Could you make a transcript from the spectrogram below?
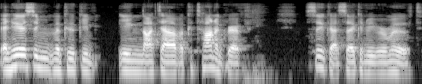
And here's the mekugi being knocked out of a katana grip, Tsuka, so it can be removed.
